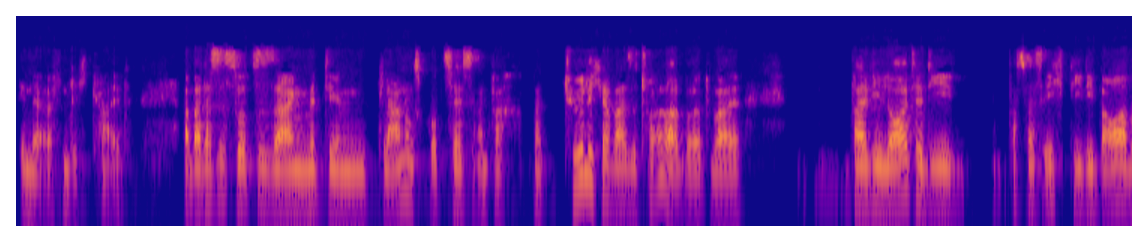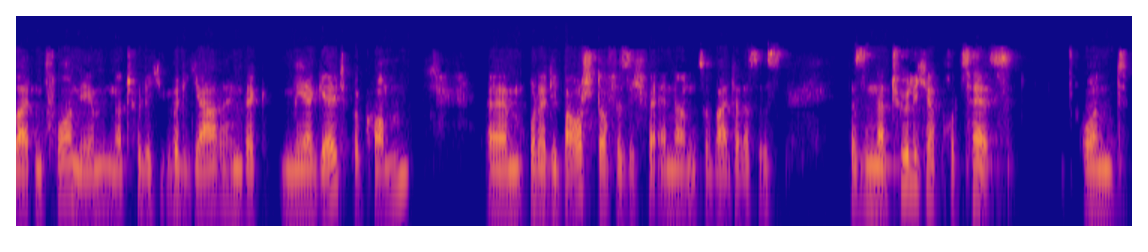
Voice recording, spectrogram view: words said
in der Öffentlichkeit. Aber dass es sozusagen mit dem Planungsprozess einfach natürlicherweise teurer wird, weil, weil die Leute, die, was weiß ich, die die Bauarbeiten vornehmen, natürlich über die Jahre hinweg mehr Geld bekommen ähm, oder die Baustoffe sich verändern und so weiter. Das ist, das ist ein natürlicher Prozess. Und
